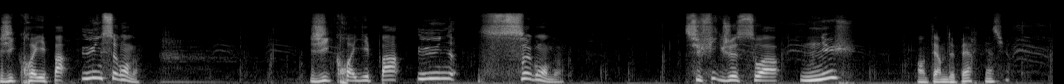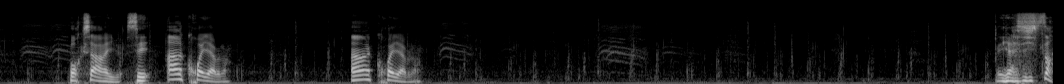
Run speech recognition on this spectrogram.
J'y croyais pas une seconde. J'y croyais pas une seconde. Suffit que je sois nu, en termes de perk bien sûr, pour que ça arrive. C'est incroyable. Incroyable. Et assistant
